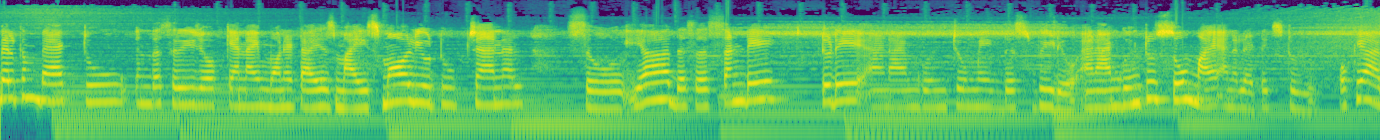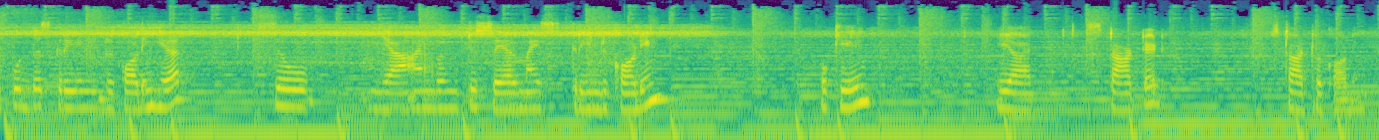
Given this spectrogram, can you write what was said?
welcome back to in the series of can I monetize my small YouTube channel. So yeah, this is Sunday today and I am going to make this video and I am going to show my analytics to you. Okay, I put the screen recording here. So yeah, I am going to share my screen recording. Okay, yeah, started. Start recording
